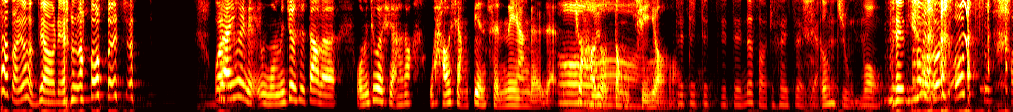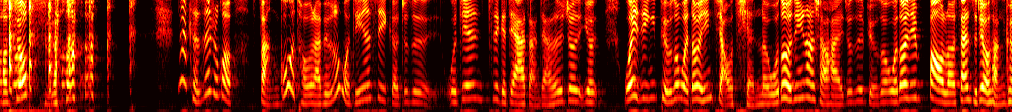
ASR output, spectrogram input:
她长得又很漂亮，然后就对啊，因为你我们就是到了，我们就会想说，我好想变成那样的人，就好有动机哦。对对对对对，那时候就会这样。公主梦，没错，公主好羞耻啊。那可是如果反过头来，比如说我今天是一个，就是我今天是个家长，假设就有我已经，比如说我都已经缴钱了，我都已经让小孩，就是比如说我都已经报了三十六堂课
